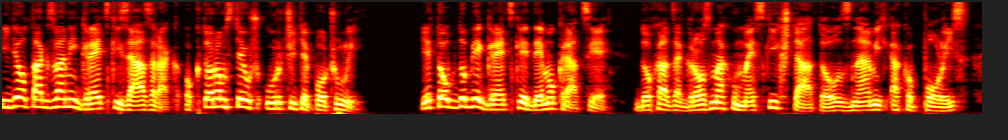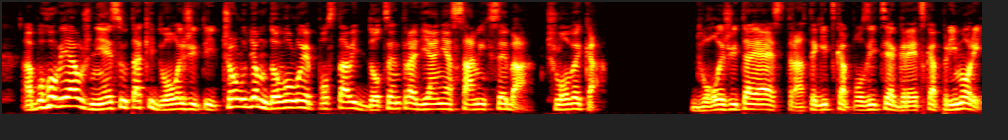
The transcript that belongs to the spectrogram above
Ide o tzv. grécky zázrak, o ktorom ste už určite počuli. Je to obdobie gréckej demokracie, dochádza k rozmachu mestských štátov známych ako polis a bohovia už nie sú takí dôležití, čo ľuďom dovoluje postaviť do centra diania samých seba, človeka. Dôležitá je aj strategická pozícia Grécka pri mori,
